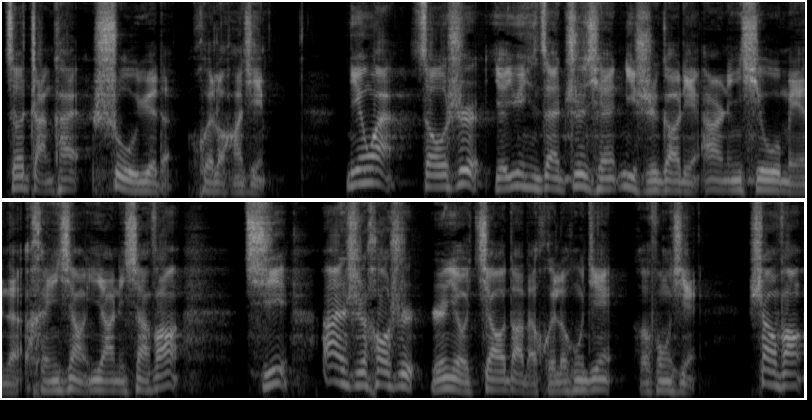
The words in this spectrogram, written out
则展开数月的回落行情。另外，走势也运行在之前历史高点二零七五美元的横向压力下方，其暗示后市仍有较大的回落空间和风险。上方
